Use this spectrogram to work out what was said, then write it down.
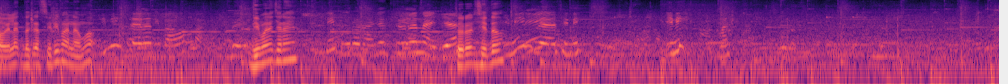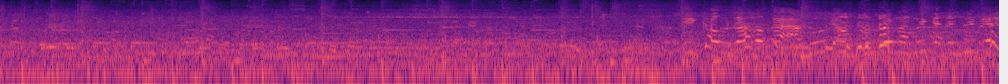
Toilet dekat sini mana, Mbak? Ini saya di bawah, Kak. Gimana caranya? Ini turun aja, turun aja. Turun situ? Ini lihat sini. Ini, Mas. kak udah loh kak ya ampun deh ngeri kayak gini deh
